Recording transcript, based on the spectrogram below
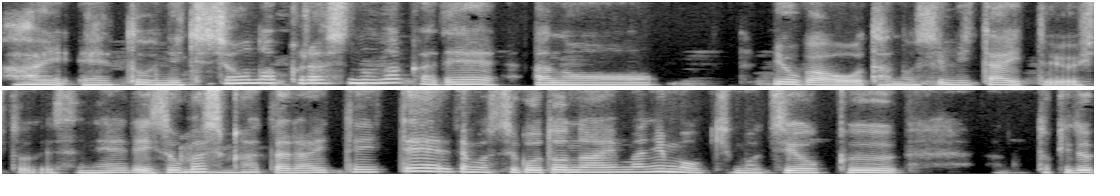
はい。えっ、と、日常の暮らしの中で、あの、ヨガを楽しみたいという人ですね。で、忙しく働いていて、でも仕事の合間にも気持ちよく、時々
